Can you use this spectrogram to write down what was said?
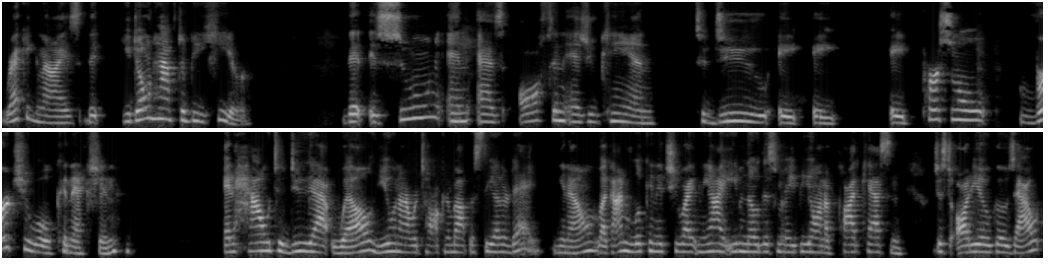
recognize that you don't have to be here, that as soon and as often as you can to do a a a personal virtual connection and how to do that well. You and I were talking about this the other day, you know, like I'm looking at you right in the eye, even though this may be on a podcast and just audio goes out,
